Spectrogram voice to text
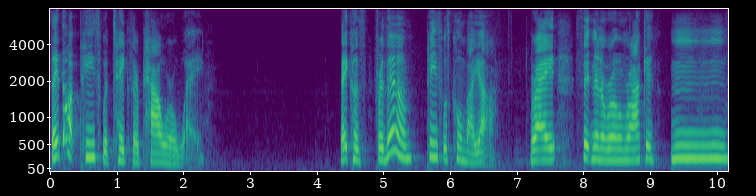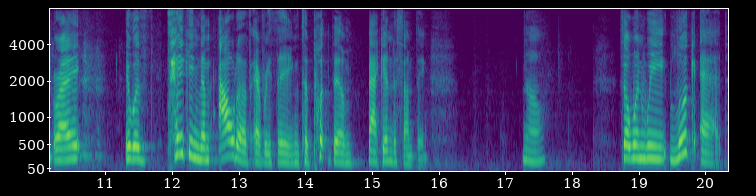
they thought peace would take their power away. Because for them, peace was kumbaya, right? Sitting in a room rocking, mm, right? It was taking them out of everything to put them back into something. No. So when we look at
